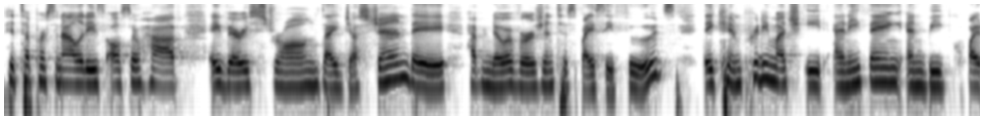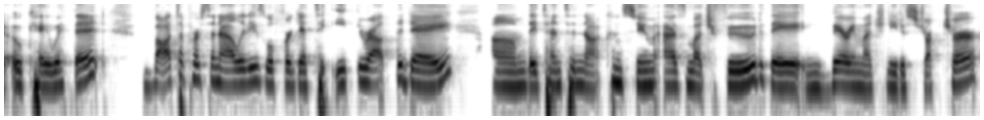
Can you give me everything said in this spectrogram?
Pitta personalities also have a very strong digestion. They have no aversion to spicy foods. They can pretty much eat anything and be quite okay with it. Vata personalities will forget to eat throughout the day. Um, they tend to not consume as much food. They very much need a structure,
